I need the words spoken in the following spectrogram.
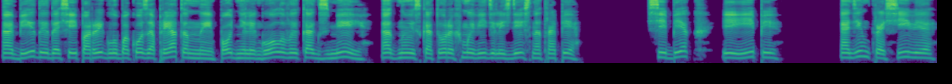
Обиды, до сей поры глубоко запрятанные, подняли головы, как змеи, одну из которых мы видели здесь на тропе. Сибек и Ипи. Один красивее,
